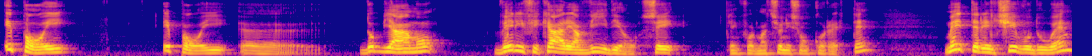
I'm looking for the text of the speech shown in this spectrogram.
e poi, e poi eh, dobbiamo verificare a video se le informazioni sono corrette, mettere il CV2,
